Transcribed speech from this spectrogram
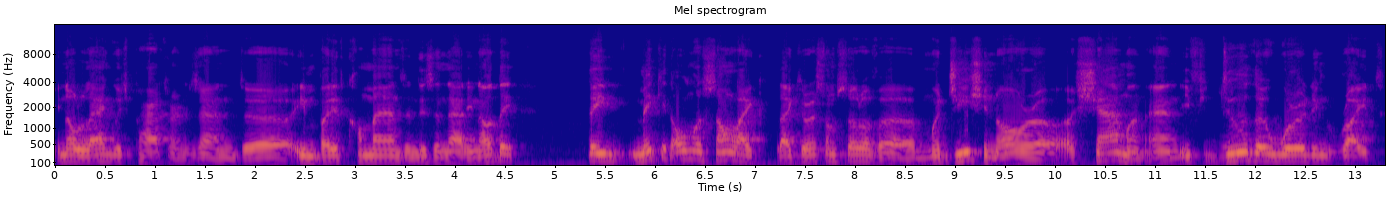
you know language patterns and uh, embedded commands and this and that, you know, they they make it almost sound like like you're some sort of a magician or a, a shaman, and if you do the wording right,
